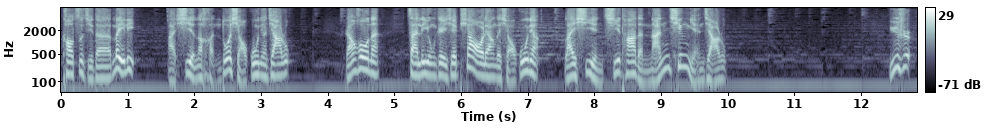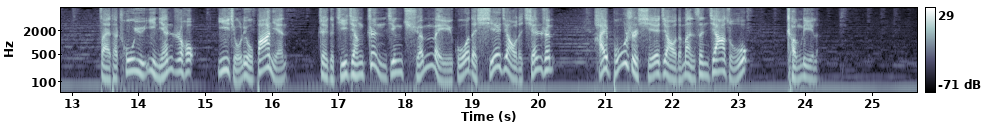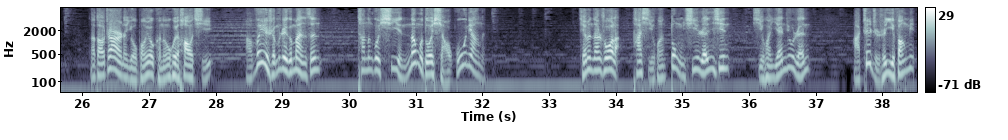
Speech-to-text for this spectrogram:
靠自己的魅力，啊，吸引了很多小姑娘加入，然后呢，再利用这些漂亮的小姑娘来吸引其他的男青年加入。于是，在他出狱一年之后，一九六八年，这个即将震惊全美国的邪教的前身，还不是邪教的曼森家族，成立了。那到这儿呢，有朋友可能会好奇，啊，为什么这个曼森，他能够吸引那么多小姑娘呢？前面咱说了，他喜欢洞悉人心，喜欢研究人，啊，这只是一方面，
